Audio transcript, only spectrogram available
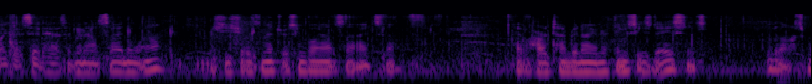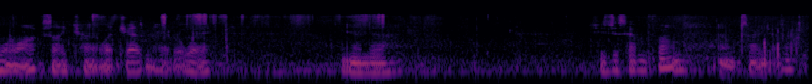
like I said, hasn't been outside in a while, she shows some interest in going outside, so I have a hard time denying her things these days since we lost more walks. I try to let Jasmine have her way. And, uh, she's just having fun. I'm sorry, Jasmine.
